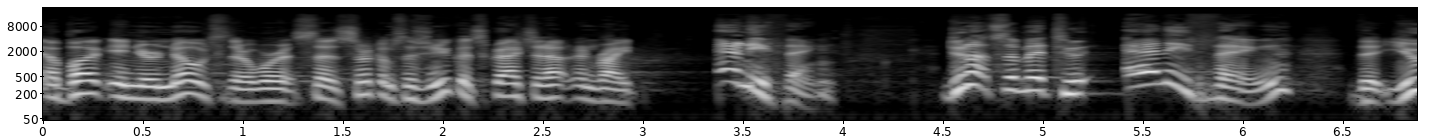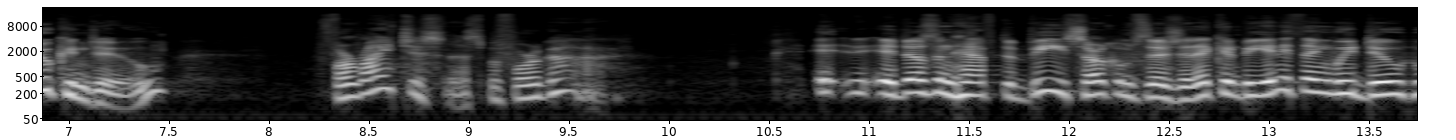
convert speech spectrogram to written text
above in your notes there where it says circumcision, you could scratch it out and write anything. Do not submit to anything that you can do for righteousness before God. It, it doesn't have to be circumcision, it can be anything we do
